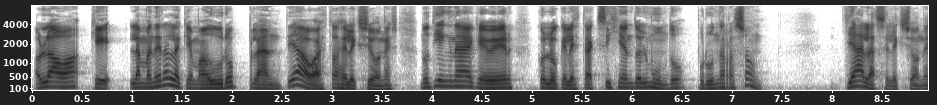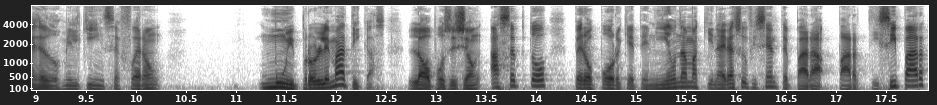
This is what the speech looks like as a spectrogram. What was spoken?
hablaba que la manera en la que Maduro planteaba estas elecciones no tiene nada que ver con lo que le está exigiendo el mundo por una razón ya las elecciones de 2015 fueron muy problemáticas. La oposición aceptó, pero porque tenía una maquinaria suficiente para participar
